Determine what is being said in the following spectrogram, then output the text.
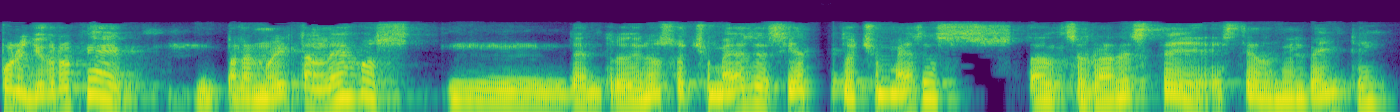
Bueno, yo creo que para no ir tan lejos, mm, dentro de unos ocho meses, siete, ocho meses, al cerrar este, este 2020,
